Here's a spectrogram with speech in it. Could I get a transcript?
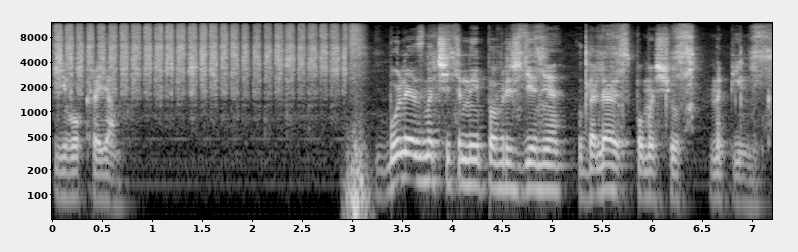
его краям. Более значительные повреждения удаляю с помощью напильника.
